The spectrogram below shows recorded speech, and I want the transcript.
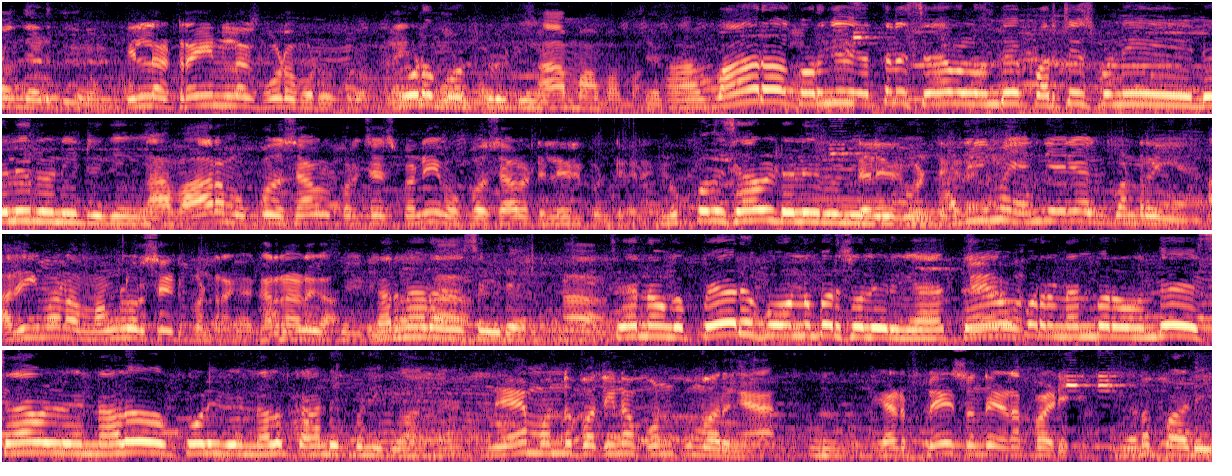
வந்து. எடுத்துக்கிறேன். இல்ல ட்ரெயின்ல கூட போட்டு விட்டுருவோம். கூட போட்டுருக்கீங்க ஆமா ஆமா ஆமா. ஆஹ், வாரம் குறைஞ்சது எத்தனை சேவல் வந்து பர்ச்சேஸ் பண்ணி டெலிவரி பண்ணிட்டு இருக்கீங்க நான் வாரம் முப்பது சேவல் பர்ச்சேஸ் பண்ணி முப்பது சேவல் டெலிவரி பண்ணிட்டு முப்பது சேவல் டெலிவரி பண்ணி டெலிவரி பண்ணிட்டு அதிகமா எந்த ஏரியாவுக்கு பண்றீங்க? அதிகமா நான் மங்களூர் சைடு பண்றேங்க கர்நாடகா. கர்நாடகா சைடு சரி உங்க பேரு ஃபோன் நம்பர் சொல்லிருங்க. தேவைப்படுற நண்பர் வந்து சேவல் வேணாலும் கோழி வேணாலும் கான்டாக்ட் பண்ணிக்குவாங்க. நேம் வந்து பாத்தீங்கன்னா பொன்குமாருங்க. பிளேஸ் வந்து எடப்பாடி. எடப்பாடி.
